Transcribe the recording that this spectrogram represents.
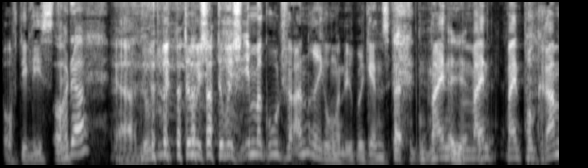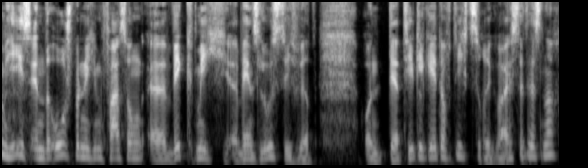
auf, die Liste. Oder? Ja, du, du, du, bist, du bist immer gut für Anregungen übrigens. Mein, mein, mein Programm hieß in der ursprünglichen Fassung äh, Weck mich, wenn es lustig wird. Und der Titel geht auf dich zurück. Weißt du das noch?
